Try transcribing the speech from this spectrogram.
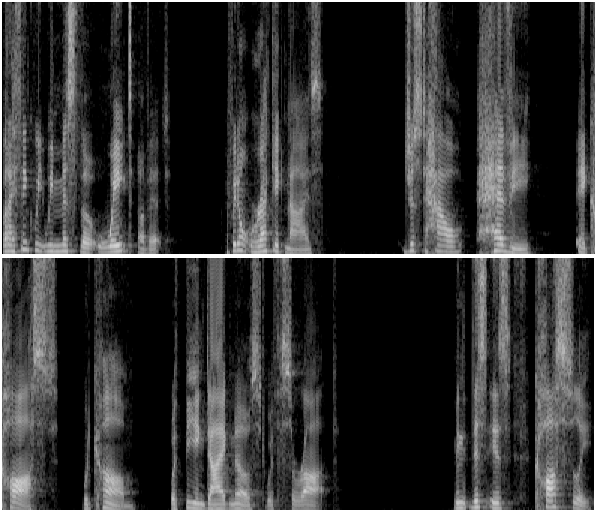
But I think we, we miss the weight of it if we don't recognize just how heavy a cost would come with being diagnosed with Tzara'at. I mean, this is costly.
